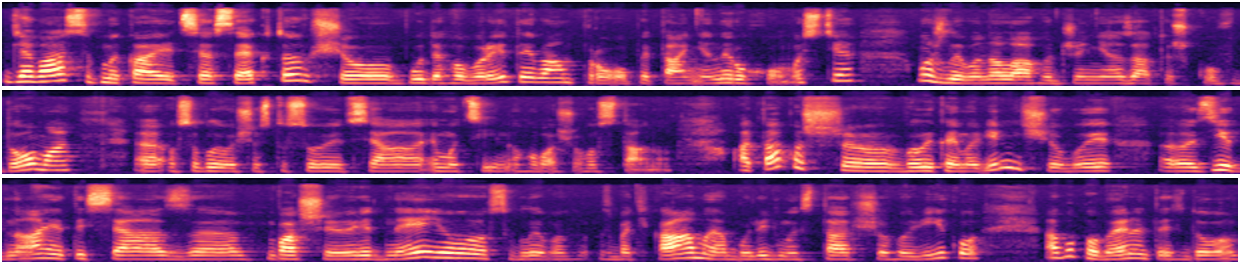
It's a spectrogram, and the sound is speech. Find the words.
Для вас вмикається сектор, що буде говорити вам про питання нерухомості, можливо, налагодження затишку вдома, е, особливо що стосується емоційного вашого стану. А також е, велика ймовірність, що ви е, з'єднаєтеся з вашою ріднею, особливо з батьками або людьми старшого віку, або повернетесь до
